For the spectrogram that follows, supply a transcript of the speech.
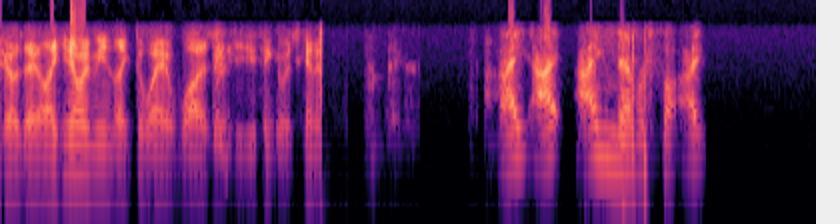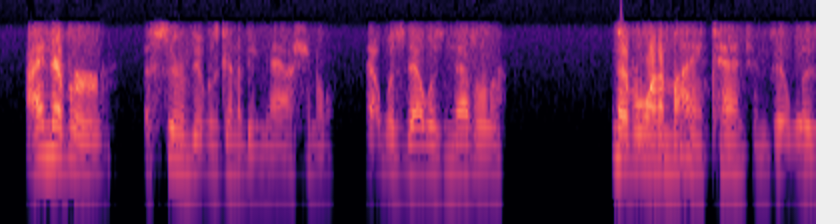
show there? Like you know what I mean, like the way it was, or did you think it was going to be bigger? I I I never thought I I never assumed it was going to be national. That was that was never never one of my intentions. It was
